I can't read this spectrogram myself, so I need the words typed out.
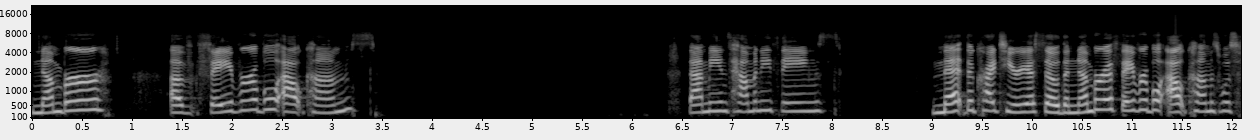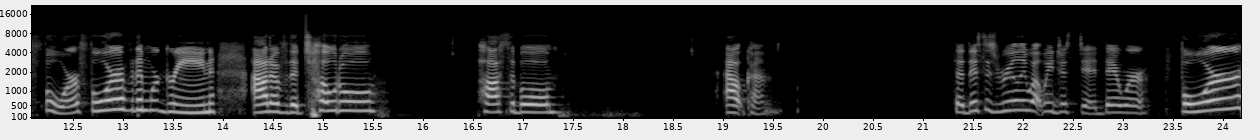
number of favorable outcomes. That means how many things met the criteria. So the number of favorable outcomes was four. Four of them were green out of the total possible outcomes. So, this is really what we just did. There were four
